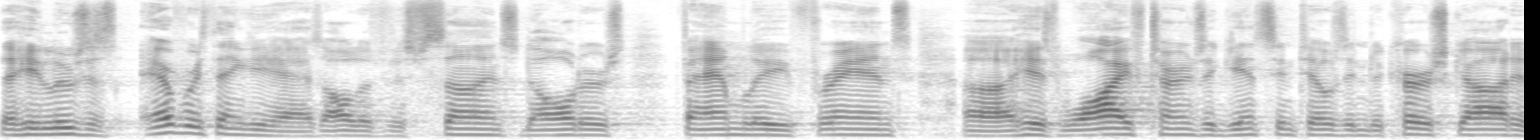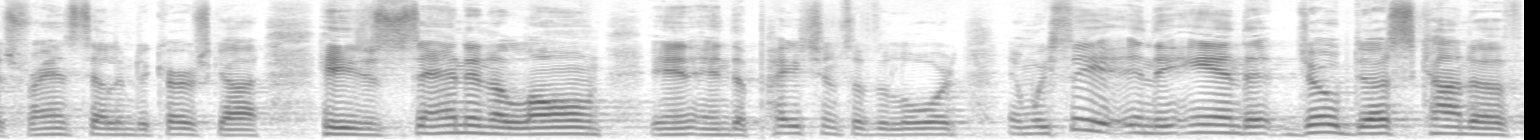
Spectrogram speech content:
That he loses everything he has all of his sons, daughters, family, friends. Uh, his wife turns against him, tells him to curse God. His friends tell him to curse God. He's standing alone in, in the patience of the Lord. And we see in the end that Job does kind of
